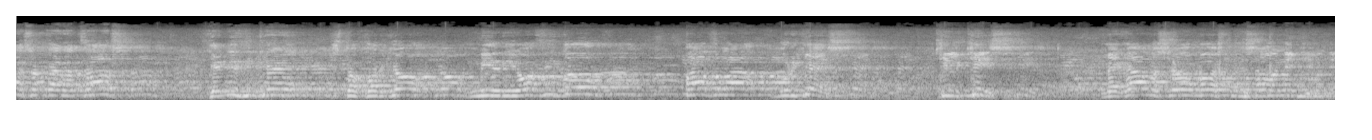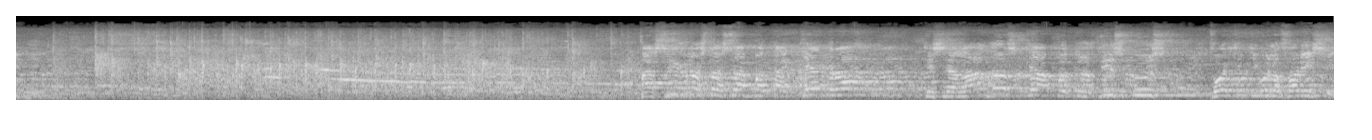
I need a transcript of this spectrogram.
Ο Θανάσης ο Καρατσάς γεννήθηκε στο χωριό Μυριόφυτο, Παύλα Μουριές, Κιλκής. Μεγάλωσε όμως στη Θεσσαλονίκη. Πασίγνωστος από τα κέντρα της Ελλάδος και από τους δίσκους που έχει κυκλοφορήσει.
